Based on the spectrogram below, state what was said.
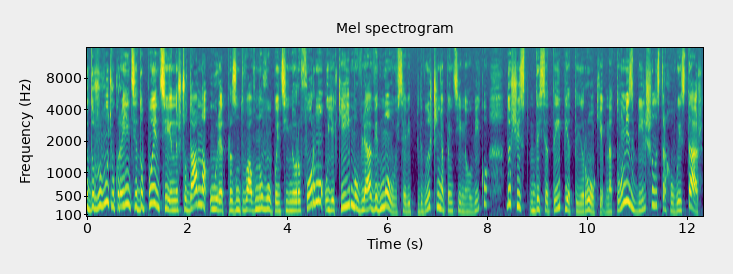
Чи доживуть українці до пенсії? Нещодавно уряд презентував нову пенсійну реформу, у якій, мовляв, відмовився від підвищення пенсійного віку до 65 років. Натомість збільшили страховий стаж.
